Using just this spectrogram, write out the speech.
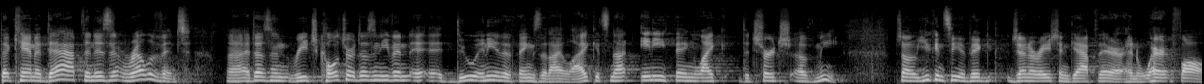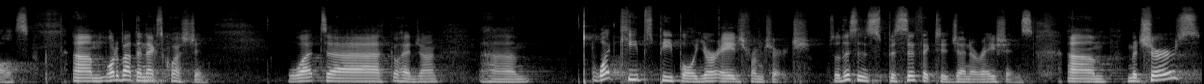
that can't adapt and isn't relevant? Uh, it doesn't reach culture. It doesn't even it, it do any of the things that I like. It's not anything like the church of me. So you can see a big generation gap there and where it falls. Um, what about the next question? What, uh, go ahead, John. Um, what keeps people your age from church? So this is specific to generations. Um, matures,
